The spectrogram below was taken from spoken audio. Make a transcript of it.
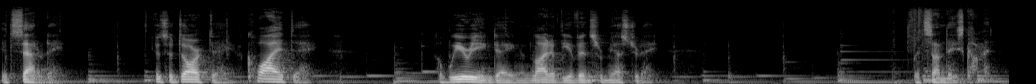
It's Saturday. It's a dark day, a quiet day, a wearying day in light of the events from yesterday. But Sunday's coming.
